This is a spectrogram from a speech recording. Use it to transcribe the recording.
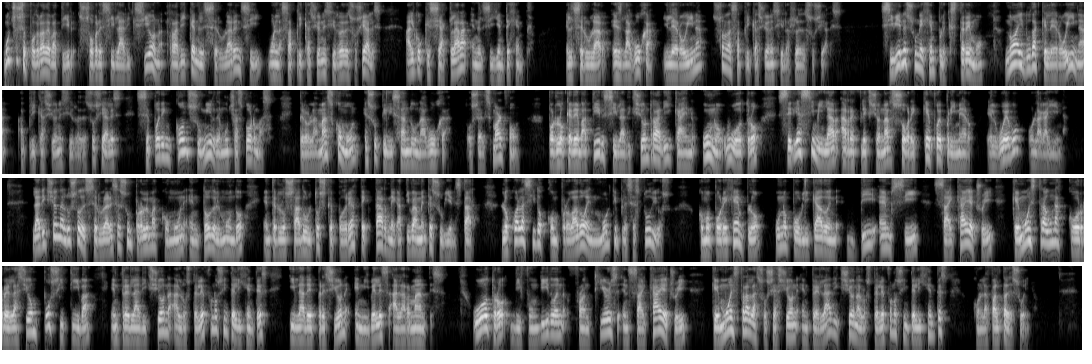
Mucho se podrá debatir sobre si la adicción radica en el celular en sí o en las aplicaciones y redes sociales, algo que se aclara en el siguiente ejemplo. El celular es la aguja y la heroína son las aplicaciones y las redes sociales. Si bien es un ejemplo extremo, no hay duda que la heroína, aplicaciones y redes sociales se pueden consumir de muchas formas, pero la más común es utilizando una aguja, o sea, el smartphone, por lo que debatir si la adicción radica en uno u otro sería similar a reflexionar sobre qué fue primero, el huevo o la gallina. La adicción al uso de celulares es un problema común en todo el mundo entre los adultos que podría afectar negativamente su bienestar, lo cual ha sido comprobado en múltiples estudios, como por ejemplo uno publicado en BMC Psychiatry que muestra una correlación positiva entre la adicción a los teléfonos inteligentes y la depresión en niveles alarmantes, u otro difundido en Frontiers in Psychiatry que muestra la asociación entre la adicción a los teléfonos inteligentes con la falta de sueño.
